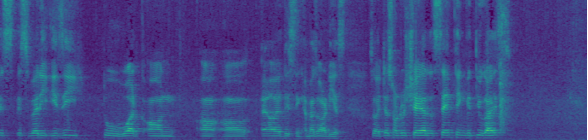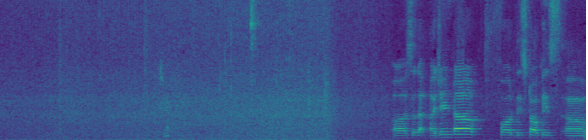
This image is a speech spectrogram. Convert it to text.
is it's very easy to work on uh, this thing Amazon RDS. So I just want to share the same thing with you guys. So the agenda for this talk is uh,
